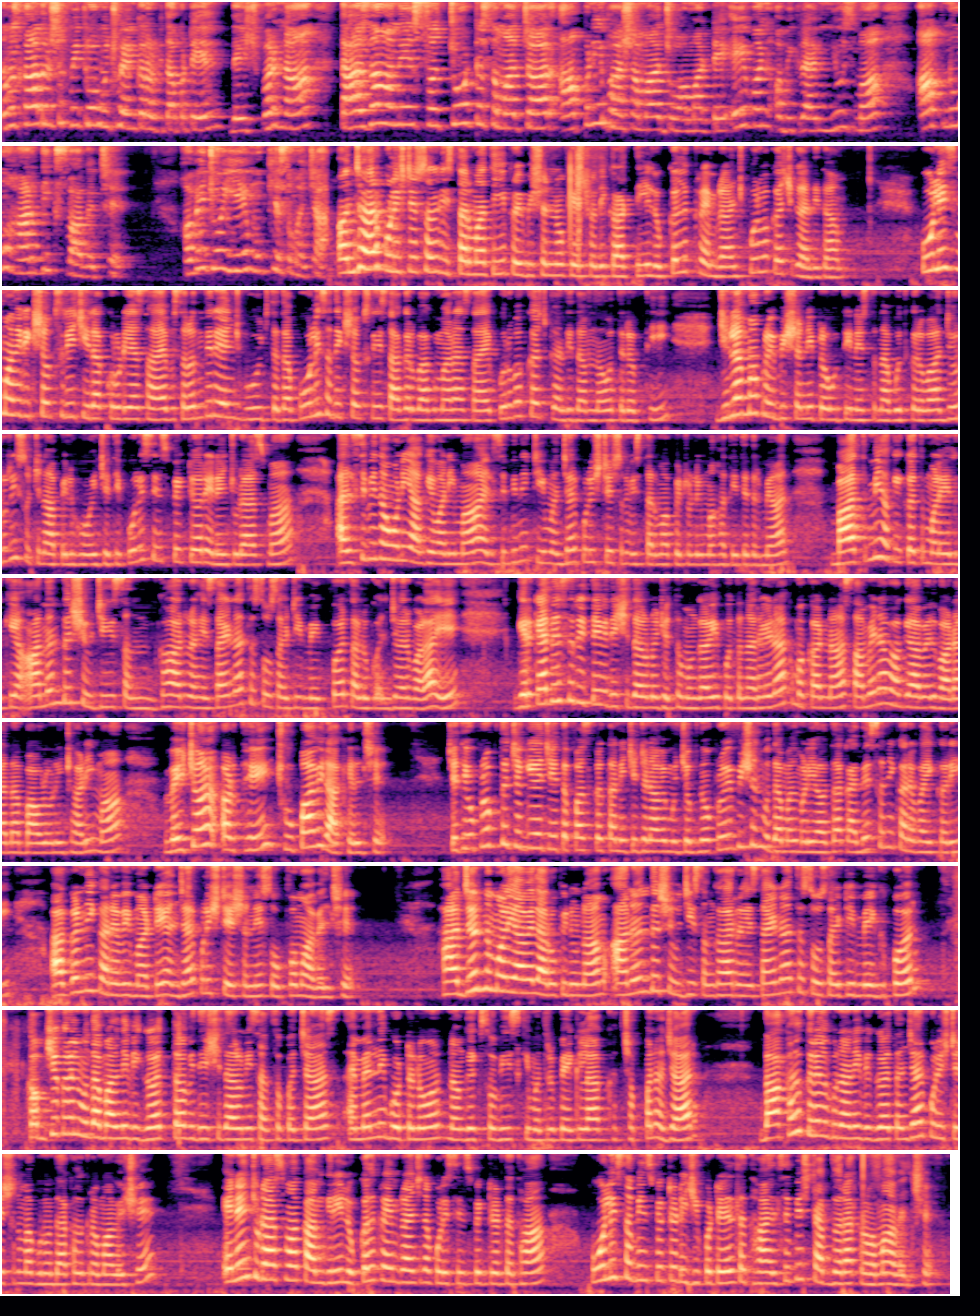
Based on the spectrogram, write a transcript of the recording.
નમસ્કાર, દર્શક મિત્રો, હું છું એન્કર અર્પિતા પટેલ. દેશભરના તાજા અને સચોટ સમાચાર આપણી ભાષામાં જોવા માટે એ વન અભિપ્રાય ન્યૂઝમાં આપનું હાર્દિક સ્વાગત છે. હવે જોઈએ મુખ્ય સમાચાર. અંજાર પોલીસ સ્ટેશન વિસ્તારમાંથી પ્રોહિબિશનનો કેસ શોધી કાઢતી લોકલ ક્રાઇમ બ્રાન્ચ પૂર્વ કચ્છ ગાંધીધામ. પોલીસ મહાનિરીક્ષક શ્રી ચિરાગ કોરડિયા સાહેબ સરંદી રેન્જ ભુજ તથા પોલીસ અધિક્ષક શ્રી સાગર બાગમારા સાહેબ પૂર્વ કચ્છ ગાંધીધામ નવ તરફથી જિલ્લામાં પ્રોહિબિશનની પ્રવૃત્તિને નાબૂદ કરવા જરૂરી સૂચના આપેલ હોય, જેથી police inspector N Chudasama LCB નાઓની આગેવાનીમાં એલસીબીની ટીમ અંજાર પોલીસ સ્ટેશન વિસ્તારમાં પેટ્રોલિંગમાં હતી. તે દરમિયાન બાતમી હકીકત મળેલ કે આનંદ શિવજી સંઘાર રહે સાયનાથ સોસાયટી મેઘપર તાલુકા અંજારવાળાએ ગેરકાયદેસર રીતે વિદેશી દારૂનો જથ્થો મંગાવી પોતાના રહેણાંક મકાનના સામેના ભાગે આવેલ વાડાના બાવળોની જાળીમાં વેચાણ અર્થે છુપાવી રાખેલ છે. જેથી ઉપરોક્ત જગ્યાએ જે તપાસ કરતા નીચે જણાવ્યા મુજબનો પ્રોહિબિશન મુદ્દામાલ મળી આવતા કાયદેસરની કાર્યવાહી કરી આગળની કાર્યવાહી માટે અંજાર પોલીસ સ્ટેશનને સોંપવામાં આવેલ છે. હાજર ન મળી આવેલ આરોપીનું નામ આનંદ શિવજી સંઘાર રહે સાયનાથ સોસાયટી મેઘ પર કબજે કરેલ મુદ્દામાલની વિગત, વિદેશી દારૂની સાતસો પચાસ, એમએલની બોટલો, નંગ એકસો વીસ, કિંમત રૂપિયા એક લાખ છપ્પન હજાર. દાખલ કરેલ ગુનાની વિગત અંજાર પોલીસ સ્ટેશનમાં ગુનો દાખલ કરવામાં આવ્યો છે. એનએન ચુડાસમા કામગીરી લોકલ ક્રાઇમ બ્રાન્ચના પોલીસ ઇન્સ્પેક્ટર તથા police sub inspector DG Patel તથા એલસીબી સ્ટાફ દ્વારા કરવામાં આવેલ છે.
